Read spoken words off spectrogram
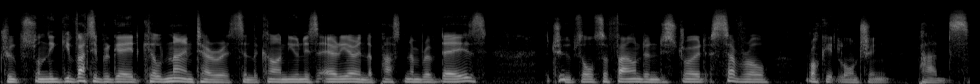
Troops from the Givati Brigade killed nine terrorists in the Khan Yunis area in the past number of days. The troops also found and destroyed several rocket launching pads.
